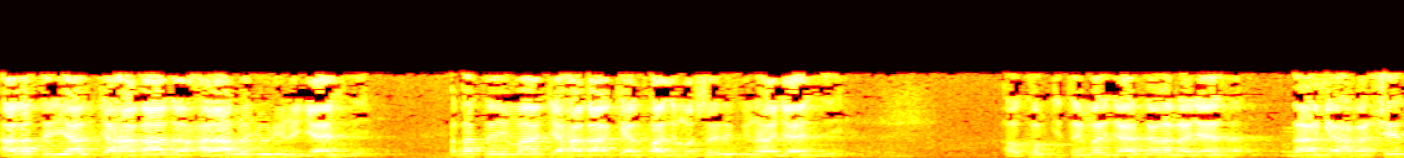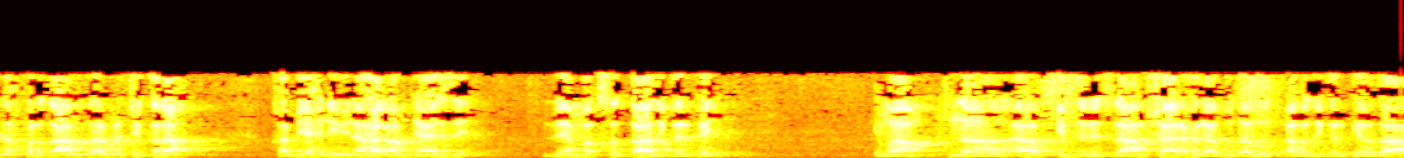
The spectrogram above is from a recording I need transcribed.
اگر تریال جہاگا دا حرام نجوڑی نجائز دے۔ اگر تیمات جہاگا کے الفاظ مصرف کی ناجائز دے۔ حکم چی تیمار جائز دا ناجائز دا دار گیا حقا شید اخبردان در چکرا قبی حنیوی نہ حقام جائز دے۔ دے مقصد دا ذکر کئی۔ امام ابن الاسلام شارح ابو داود اگر ذکر کے ودا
